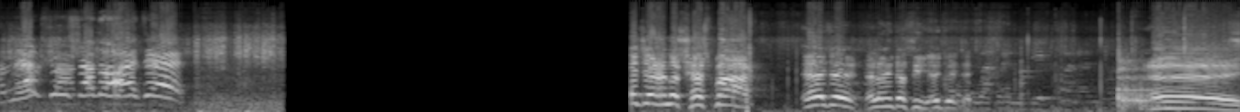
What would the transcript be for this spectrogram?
অনেক সুস্বাদু হয়েছে। এই যে আঙ্গ শেষ পাক। এই যে নিতেছি এই যে এই।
